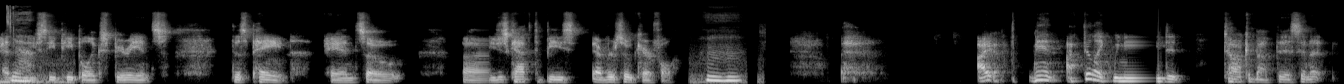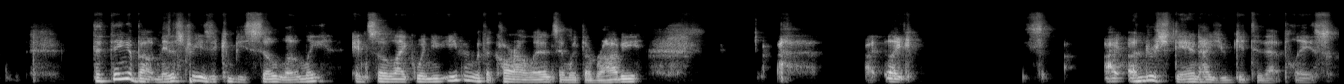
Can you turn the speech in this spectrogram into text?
and Yeah. then you see people experience this pain and so uh, you just have to be ever so careful. hmm I man, I feel like we need to talk about this. And it, the thing about ministry is it can be so lonely. And so, like when you even with the Carl Lentz and with the Ravi, I, like I understand how you get to that place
